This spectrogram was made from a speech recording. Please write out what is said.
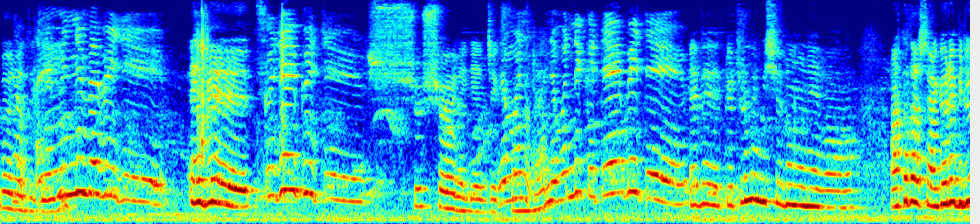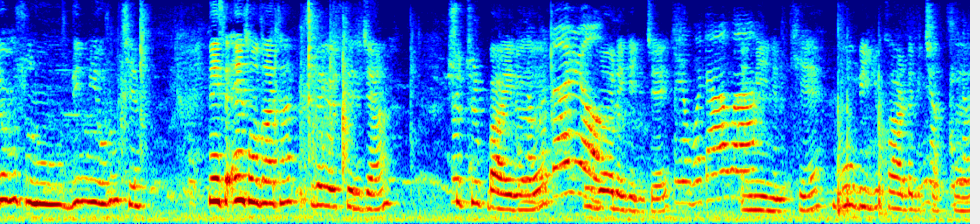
Böyle de değil. Benim bebeğim. Evet. Güzel güzel. Şu şöyle gelecek sanırım. Limonu güzel güzel. Evet götürmemişiz onu Neva. Arkadaşlar görebiliyor musunuz? Bilmiyorum ki. Neyse en son zaten size göstereceğim. Şu Türk bayrağı bu böyle gelecek. Eminim ki. Bu bir yukarıda bir çatı.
